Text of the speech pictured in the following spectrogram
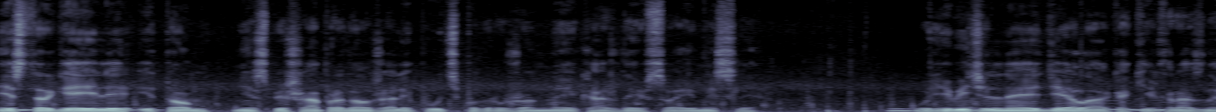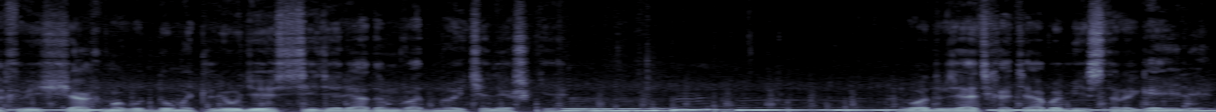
Мистер Гейли и Том не спеша продолжали путь, погруженные каждый в свои мысли. Удивительное дело, о каких разных вещах могут думать люди, сидя рядом в одной тележке. Вот взять хотя бы мистера Гейли.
